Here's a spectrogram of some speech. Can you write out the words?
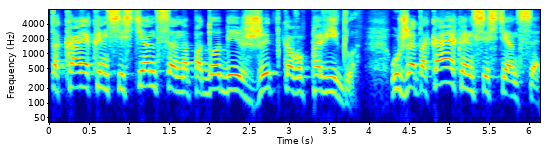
такая консистенция наподобие жидкого повидла. Уже такая консистенция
